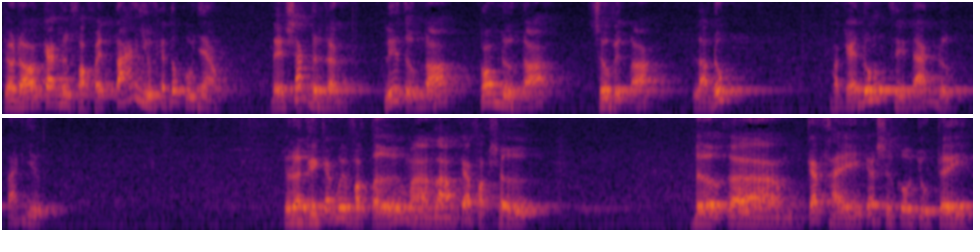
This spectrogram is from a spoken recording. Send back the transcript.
Do đó các đức phật phải tán dương cái tốt của nhau để xác định rằng lý tưởng đó, con đường đó, sự việc đó là đúng mà cái đúng thì đáng được tán dương. Cho nên khi các quý phật tử mà làm các phật sự được uh, các thầy các sư cô chủ trì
